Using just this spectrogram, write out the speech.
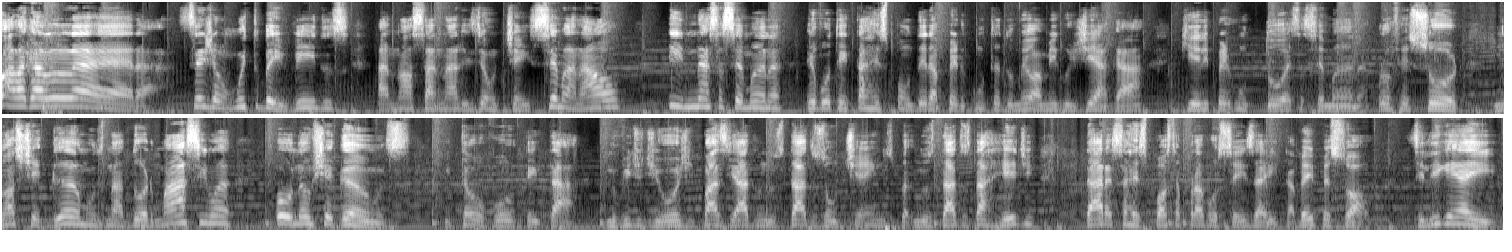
Fala galera! Sejam muito bem-vindos à nossa análise on-chain semanal e nessa semana eu vou tentar responder a pergunta do meu amigo GH que ele perguntou essa semana Professor, nós chegamos na dor máxima ou não chegamos? Então eu vou tentar no vídeo de hoje, baseado nos dados on-chain, nos, dados da rede, dar essa resposta para vocês aí, tá bem pessoal? Se liguem aí.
